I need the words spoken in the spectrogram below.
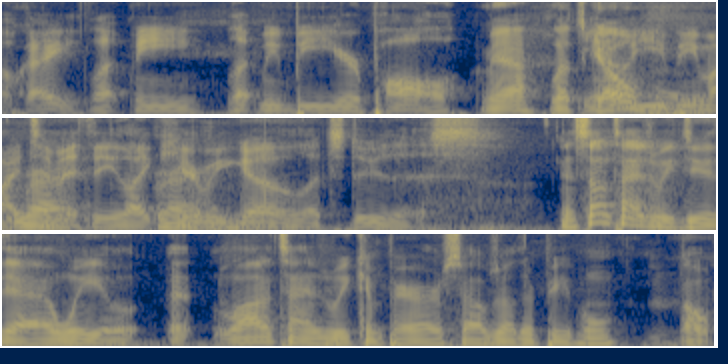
okay, let me let me be your Paul. Yeah. Let's You go. know, you be my Right. Timothy. Like, Right. here we go. Let's do this. And sometimes we do that. We a lot of times we compare ourselves to other people. oh,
